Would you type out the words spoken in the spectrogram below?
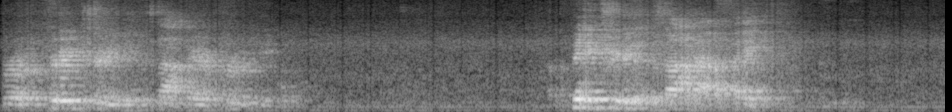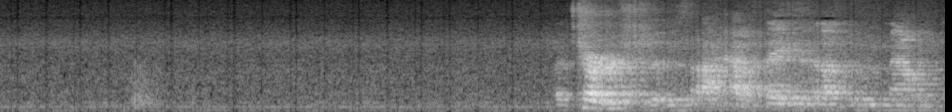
for a fig tree that does not bear fruit, people. A fig tree that does not have faith. A church that does not have faith enough to move mountains.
